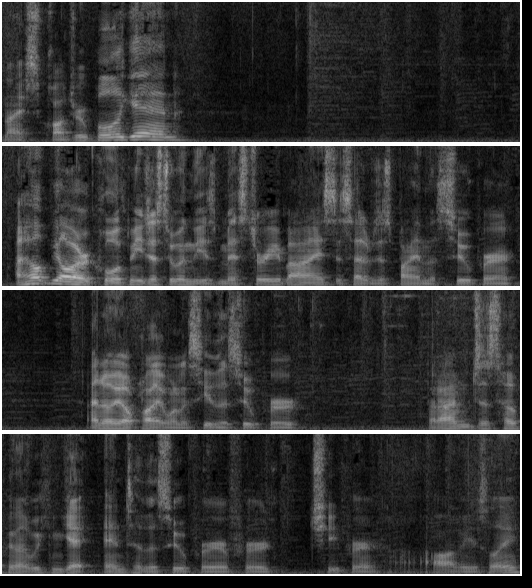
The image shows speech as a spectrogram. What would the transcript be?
nice. Quadruple again. I hope y'all are cool with me just doing these mystery buys instead of just buying the super. I know y'all probably want to see the super, but I'm just hoping that we can get into the super for cheaper, obviously.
